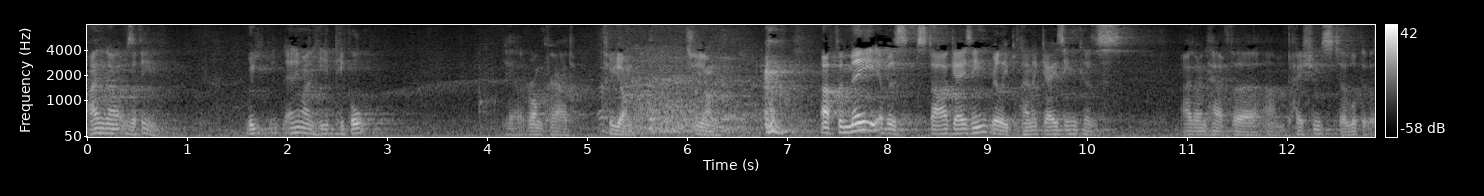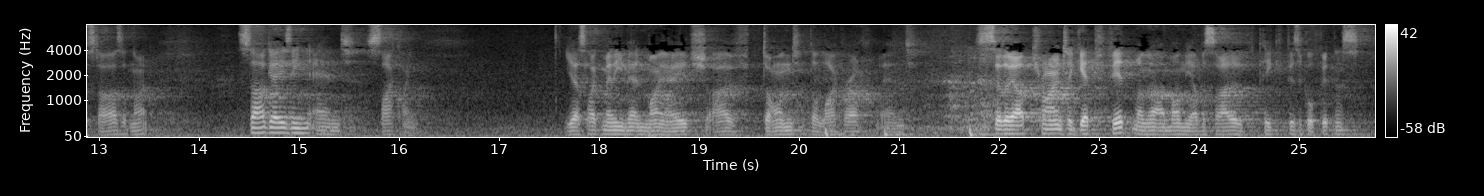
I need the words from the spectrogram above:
I didn't know it was a thing. We, anyone here pickle? Yeah, wrong crowd. Too young. Too young. uh, for me, it was stargazing, really planet gazing, because I don't have the um, patience to look at the stars at night. Stargazing and cycling. Yes, like many men my age, I've donned the lycra and set about trying to get fit when I'm on the other side of peak physical fitness.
